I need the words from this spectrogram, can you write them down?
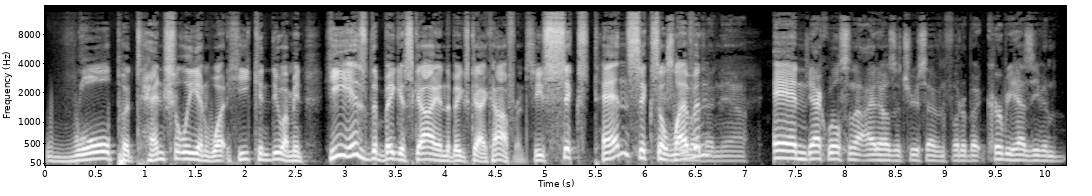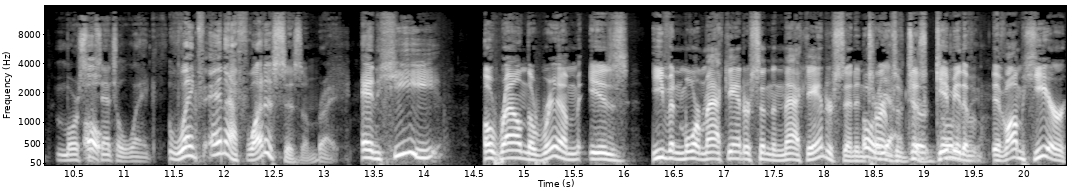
role potentially and what he can do. I mean, he is the biggest guy in the Big Sky Conference. He's 6'10", 6'11", yeah. And Jack Wilson at Idaho is a true seven footer, but Kirby has even more oh, substantial oh, length, length and athleticism. Right, and he around the rim is even more Mac Anderson than Mac Anderson in oh, terms yeah, of just t- give totally. me the if I'm here,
